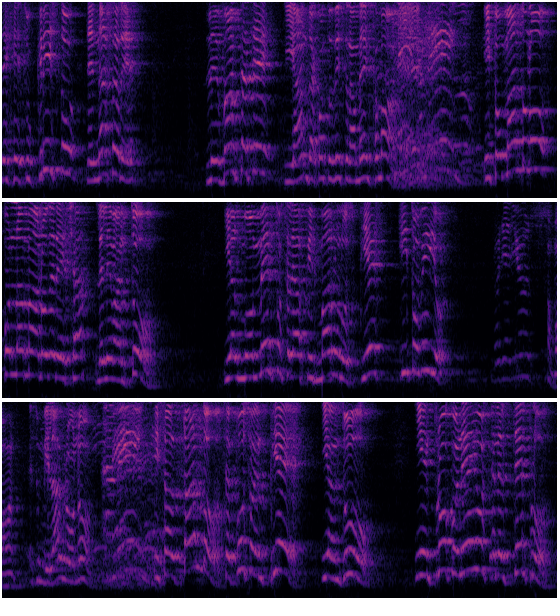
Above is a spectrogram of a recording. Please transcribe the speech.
de Jesucristo de Nazaret, levántate y anda. ¿Cuántos dicen amén? Come on. Amén. Y tomándolo por la mano derecha, le levantó. Y al momento se le afirmaron los pies y tobillos. Gloria a Dios. Come on. ¿Es un milagro o no? Amén. Y saltando, se puso en pie y anduvo. Y entró con ellos en el templo,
